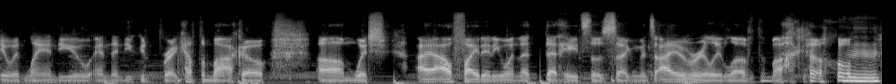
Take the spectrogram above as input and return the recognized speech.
it would land you, and then you could break out the Mako. Um, which I, I'll fight anyone that that hates those segments. I really love the Mako. Mhm.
